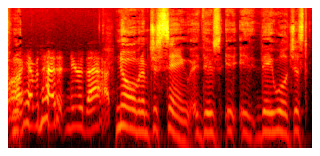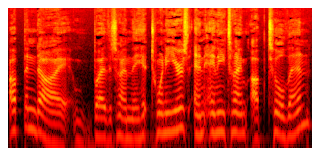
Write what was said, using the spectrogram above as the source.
Well, I haven't had it near that. No, but I'm just saying, there's it, it, they will just up and die by the time they hit 20 years, and any time up till then,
